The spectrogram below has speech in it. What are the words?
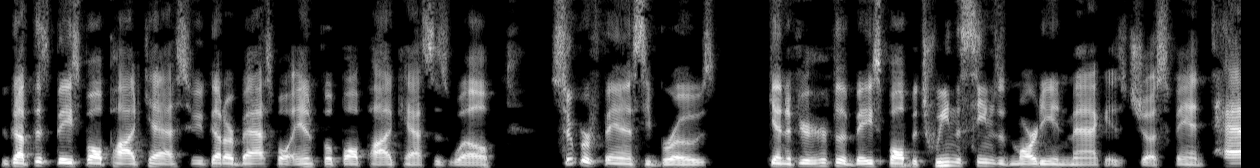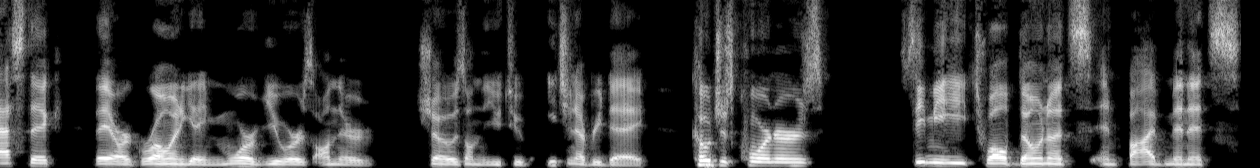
we've got this baseball podcast, we've got our basketball and football podcast as well. Super Fantasy Bros. Again, if you're here for the baseball, Between the Seams with Marty and Mac is just fantastic. They are growing, getting more viewers on their shows on the YouTube each and every day. Coach's Corners, See Me Eat 12 Donuts in five minutes.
